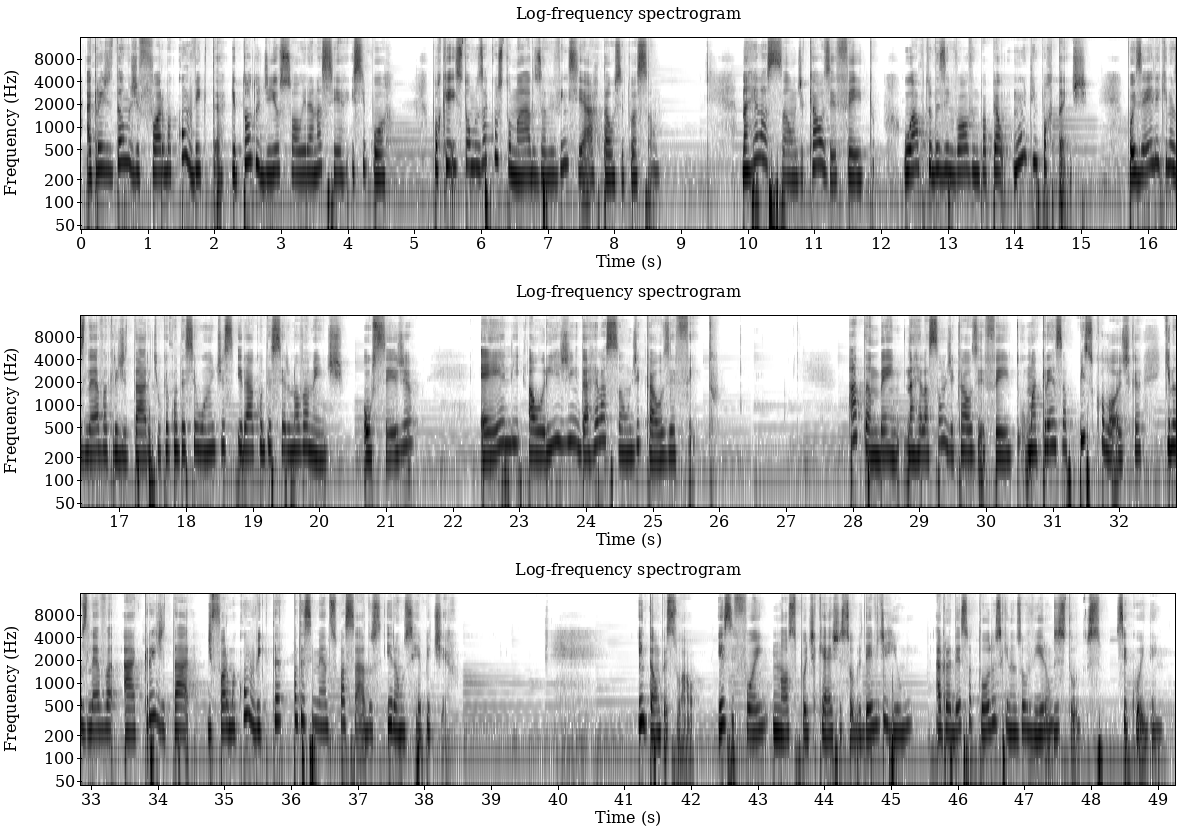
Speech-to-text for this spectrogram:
acreditamos de forma convicta que todo dia o sol irá nascer e se pôr, porque estamos acostumados a vivenciar tal situação. Na relação de causa e efeito, o hábito desenvolve um papel muito importante, pois é ele que nos leva a acreditar que o que aconteceu antes irá acontecer novamente, ou seja, é ele a origem da relação de causa e efeito. Há também, na relação de causa e efeito, uma crença psicológica que nos leva a acreditar de forma convicta que acontecimentos passados irão se repetir. Então, pessoal, esse foi o nosso podcast sobre David Hume. Agradeço a todos que nos ouviram os estudos. Se cuidem.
